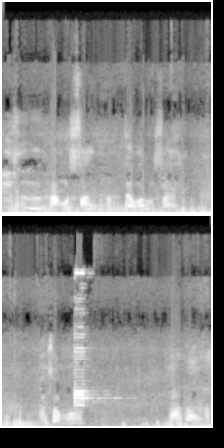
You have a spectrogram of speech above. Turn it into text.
นี่คือรางรถไฟนะคะ แต่ว่ารถไฟไม่สามารถมาได้นะ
